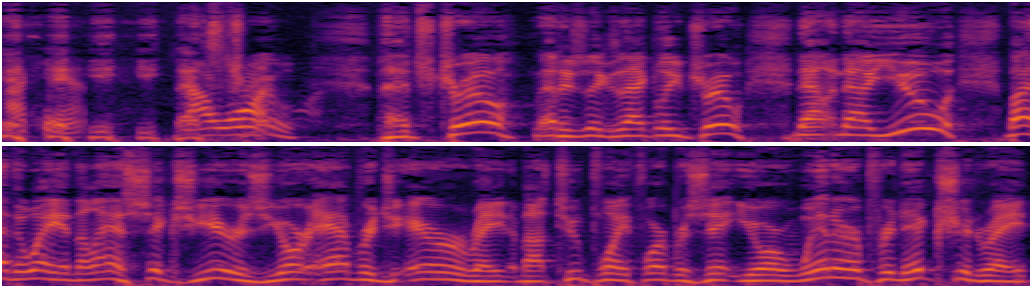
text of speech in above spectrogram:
I can't. That's one. true. That's true. That is exactly true. Now, now you, by the way, in the last six years, your average error rate about two point four percent. Your winner prediction rate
